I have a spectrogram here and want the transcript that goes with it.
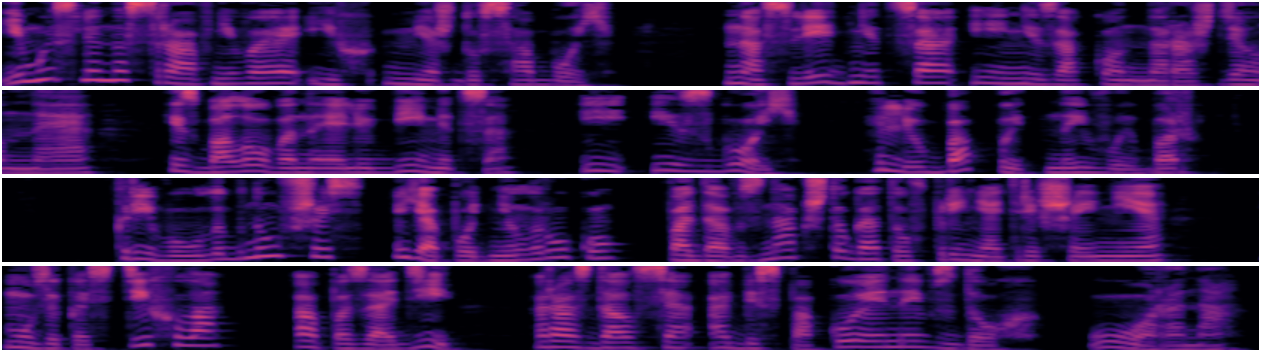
и мысленно сравнивая их между собой. Наследница и незаконно рожденная, избалованная любимица и изгой. Любопытный выбор. Криво улыбнувшись, я поднял руку, подав знак, что готов принять решение. Музыка стихла, а позади раздался обеспокоенный вздох Уоррена.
